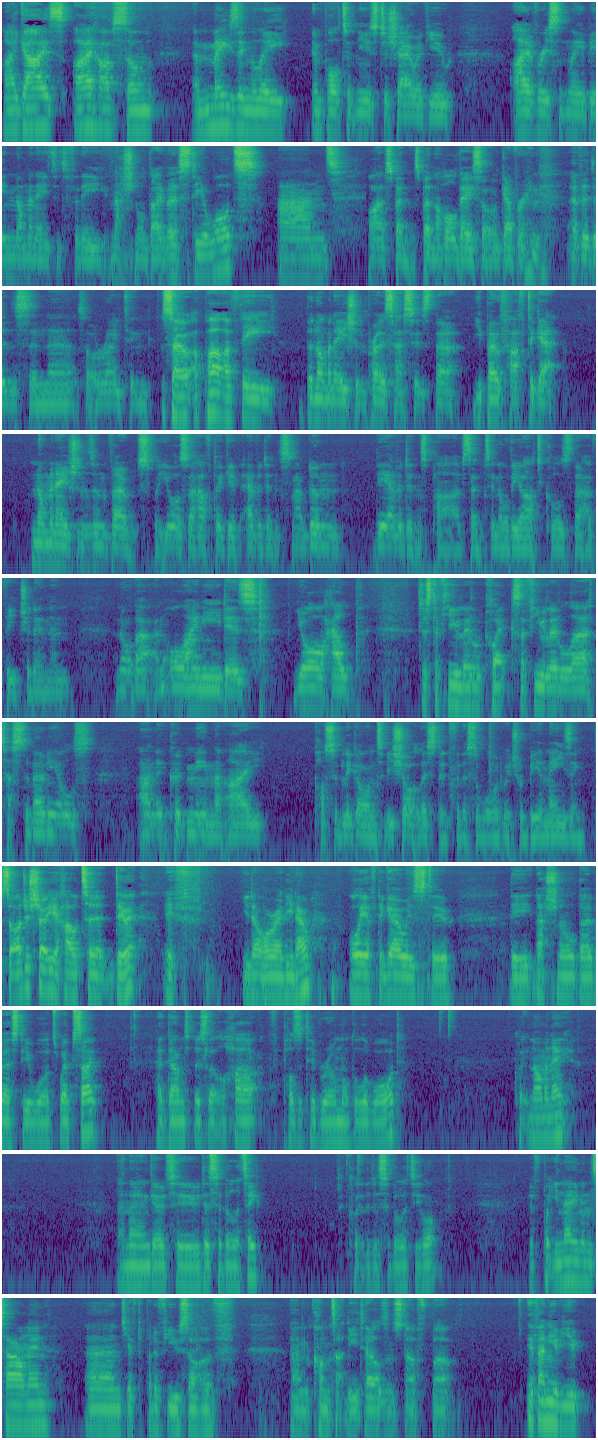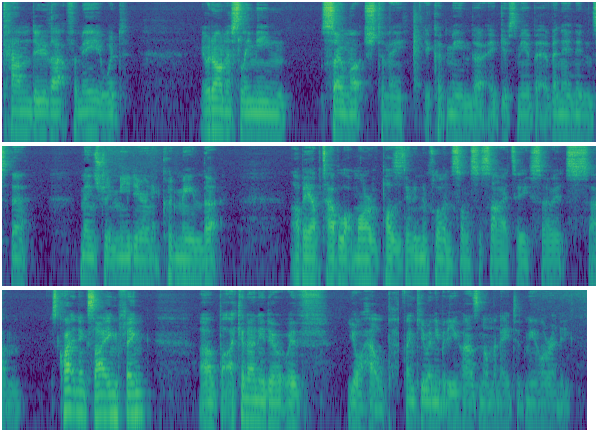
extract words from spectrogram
Hi guys, I have some amazingly important news to share with you. I have recently been nominated for the National Diversity Awards and well, I've spent spent the whole day sort of gathering evidence and uh, sort of writing. So a part of the the nomination process is that you both have to get nominations and votes, but you also have to give evidence. And I've done the evidence part. I've sent in all the articles that I've featured in and, and all that. And all I need is your help. Just a few little clicks, a few little uh, testimonials, and it could mean that I possibly go on to be shortlisted for this award, which would be amazing. So I'll just show you how to do it if you don't already know. All you have to go is to the National Diversity Awards website, head down to this little heart for Positive Role Model Award. Click nominate and then go to disability. Click the disability lock. You have to put your name and town in and you have to put a few sort of um, contact details and stuff but if any of you can do that for me it would it would honestly mean so much to me. It could mean that it gives me a bit of an in into the mainstream media and it could mean that I'll be able to have a lot more of a positive influence on society. So it's um, it's quite an exciting thing, uh, but I can only do it with your help. Thank you, anybody who has nominated me already.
